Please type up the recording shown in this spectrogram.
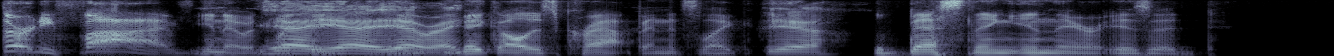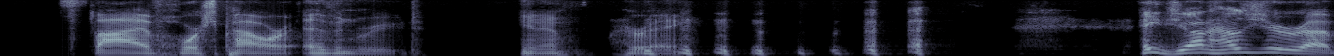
thirty five. You know, it's Yeah, like they- yeah, they yeah, right. Make all this crap, and it's like Yeah. the best thing in there is a five horsepower Evinrude. You know, hooray! Hey John, how's your uh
